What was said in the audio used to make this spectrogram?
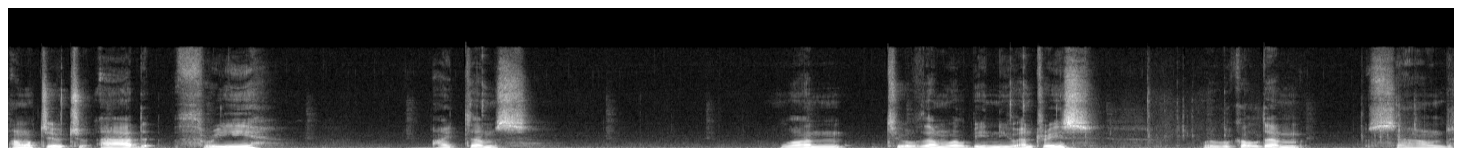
I want you to add three items. One, two of them will be new entries. We will call them sound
